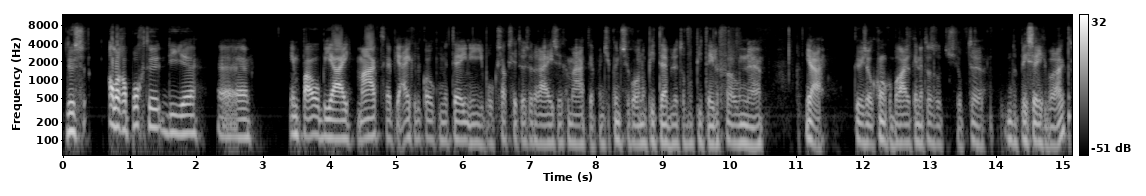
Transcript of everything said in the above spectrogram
dus alle rapporten die je uh, in Power BI maakt, heb je eigenlijk ook meteen in je broekzak zitten zodra je ze gemaakt hebt. Want je kunt ze gewoon op je tablet of op je telefoon, uh, ja, kun je ze ook gewoon gebruiken, net als dat je op de, op de PC gebruikt.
